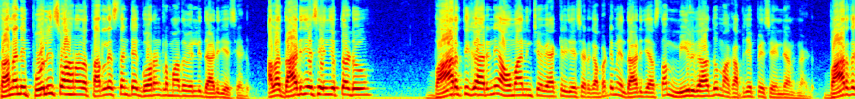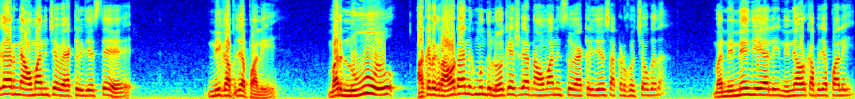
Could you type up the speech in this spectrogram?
తనని పోలీస్ వాహనంలో తరలిస్తుంటే గోరంట్ల మాధవ్ వెళ్ళి దాడి చేశాడు. అలా దాడి చేసి ఏం చెప్తాడు? భారతి గారిని అవమానించే వ్యాఖ్యలు చేశాడు కాబట్టి మేము దాడి చేస్తాం మీరు కాదు మాకు అప్పచెప్పేసేయండి అంటున్నాడు. భారత గారిని అవమానించే వ్యాఖ్యలు చేస్తే నీకు అప్పచెప్పాలి మరి నువ్వు అక్కడికి రావడానికి ముందు లోకేష్ గారిని అవమానిస్తూ వ్యాఖ్యలు చేసి అక్కడికి వచ్చావు కదా? మరి నిన్నేం చేయాలి? నిన్నెవరికి అప్పచెప్పాలి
